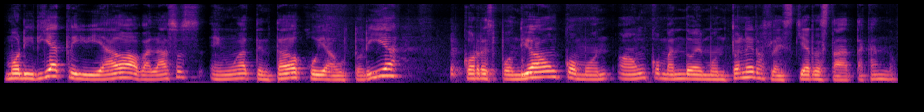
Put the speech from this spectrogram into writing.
moriría acribillado a balazos en un atentado cuya autoría correspondió a un, a un comando de montoneros. La izquierda estaba atacando.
